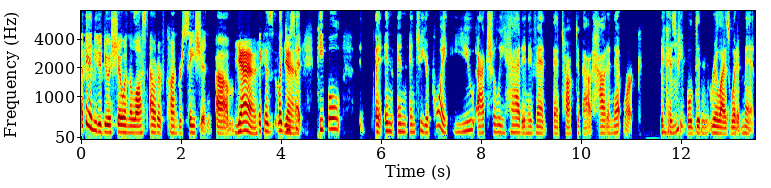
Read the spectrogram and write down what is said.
I think I need to do a show on the lost out of conversation. Um yes because like Yes. you said, people uh, and, and and to your point, you actually had an event that talked about how to network because Mhm. people didn't realize what it meant.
